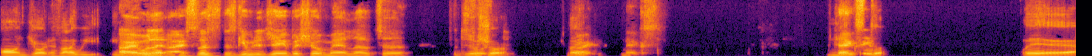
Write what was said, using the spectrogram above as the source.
on Jordynne. It's not like we. You know, all right, well, all right. So let's let's give it to Jade, but show mad love to, to Jordynne. For sure. Like, all right, next. Next, up, yeah.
